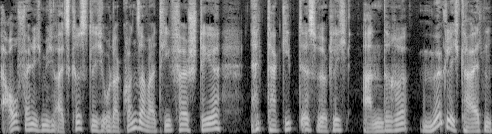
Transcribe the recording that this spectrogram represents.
auch wenn ich mich als christlich oder konservativ verstehe, da gibt es wirklich andere Möglichkeiten.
